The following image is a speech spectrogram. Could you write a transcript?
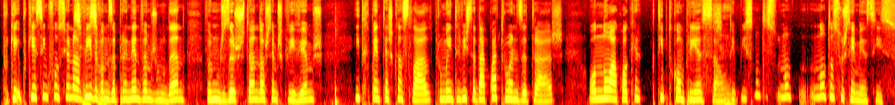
Porque, porque é assim que funciona a Sim, vida. sim. Vamos aprendendo, vamos mudando, vamos nos ajustando aos tempos que vivemos e de repente és cancelado por uma entrevista de há 4 anos atrás onde não há qualquer tipo de compreensão. Tipo, isso não te, não, não te assusta imenso isso.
